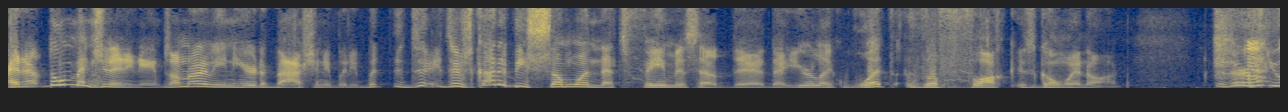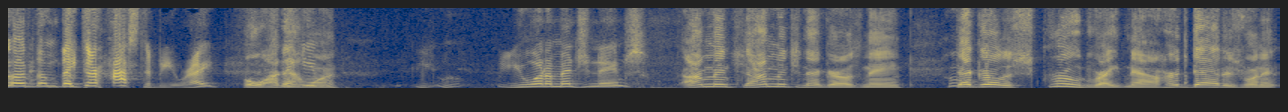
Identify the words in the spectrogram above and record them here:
And I- don't mention any names. I'm not even here to bash anybody. But there, there's got to be someone that's famous out there that you're like, what the fuck is going on? Is there a few of them? Like there has to be, right? Oh, I Like, got you- one. You want to mention names? I mentioned I mentioned that girl's name. That girl is screwed right now. Her dad is running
